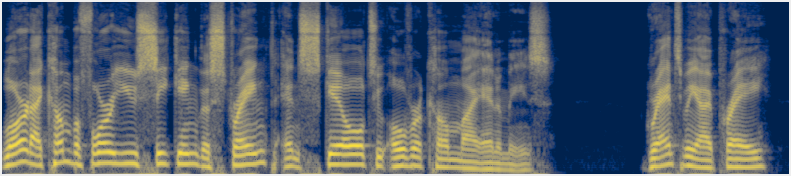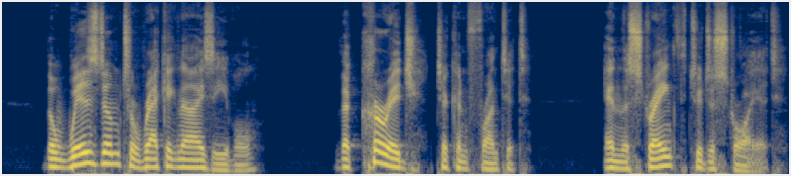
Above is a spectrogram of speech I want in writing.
Lord, I come before you seeking the strength and skill to overcome my enemies. Grant me, I pray, the wisdom to recognize evil, the courage to confront it and the strength to destroy it.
